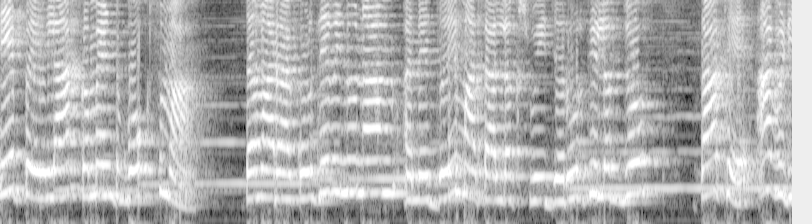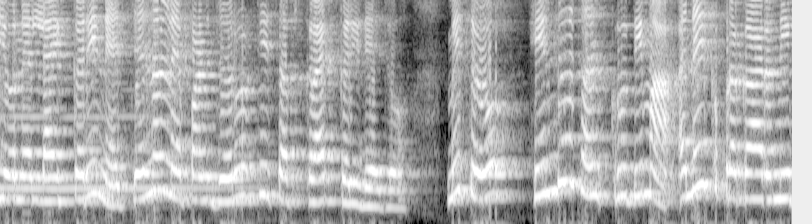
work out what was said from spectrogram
તે પહેલા કમેન્ટ બોક્સમાં તમારા કુળદેવીનું નામ અને જય માતા લક્ષ્મી જરૂરથી લખજો. સાથે આ વિડીયોને લાઈક કરીને ચેનલને પણ જરૂરથી સબસ્ક્રાઇબ કરી દેજો. મિત્રો, હિન્દુ સંસ્કૃતિમાં અનેક પ્રકારની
